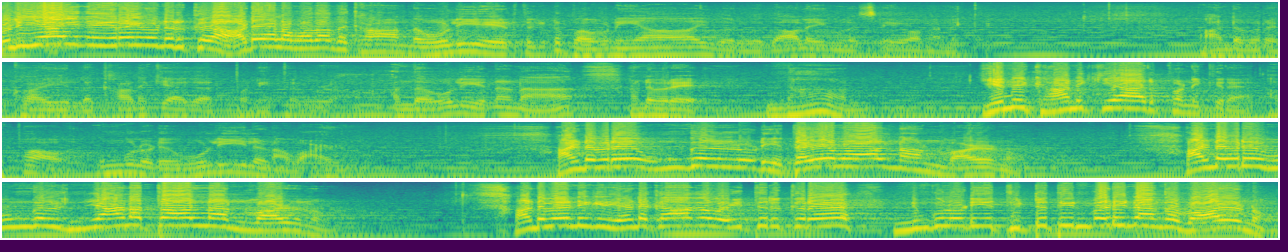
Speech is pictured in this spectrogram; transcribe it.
ஒளியாக இந்த இறைவன் இருக்கிற அடையாளமாக தான் அந்த கா அந்த ஒளியை எடுத்துக்கிட்டு பவனியாய் வருவது. ஆலயங்களை செய்வாங்க அன்னைக்கு ஆண்டவரை கோயிலில் காணிக்கையாக அர்ப்பணித்த விழா. அந்த ஒளி என்னன்னா ஆண்டவரே நான் என்னை காணிக்கையா அர்ப்பணிக்கிறேன். அப்பா உங்களுடைய ஒளியில நான் வாழணும். ஆண்டவரே உங்களுடைய தயவால் நான் வாழணும். ஆண்டவரே உங்கள் ஞானத்தால் நான் வாழணும். ஆண்டவரே நீங்க எனக்காக வைத்திருக்கிற உங்களுடைய திட்டத்தின்படி நாங்க வாழணும்.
